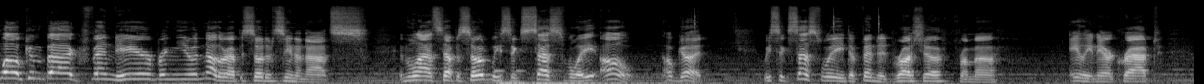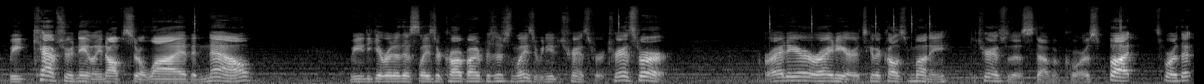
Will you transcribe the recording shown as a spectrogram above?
welcome back, Fend here, bringing you another episode of Xenonauts. In the last episode, we successfully, oh, oh good, we successfully defended Russia from a alien aircraft, we captured an alien officer alive, and now, we need to get rid of this laser carbine precision laser, we need to transfer. Transfer! Right here, right here. It's gonna cost money to transfer this stuff, of course, but it's worth it.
